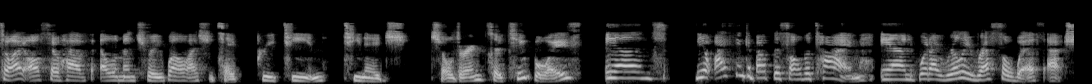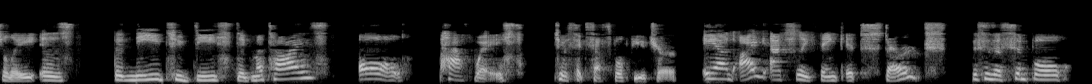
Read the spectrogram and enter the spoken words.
So I also have elementary, well, I should say preteen, teenage children. So two boys. And, you know, I think about this all the time. And what I really wrestle with actually is the need to destigmatize all pathways to a successful future. And I actually think it starts, this is a simple,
